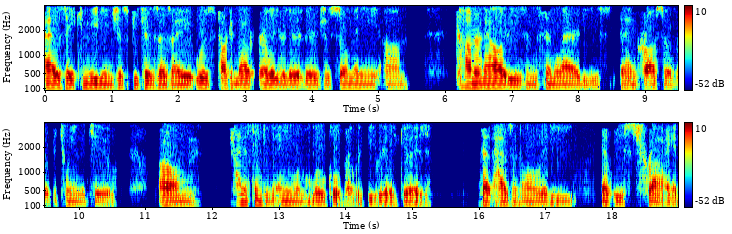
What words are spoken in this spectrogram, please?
as a comedian just because as I was talking about earlier there there are just so many um commonalities and similarities and crossover between the two. Um trying to think of anyone local that would be really good that hasn't already at least tried.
